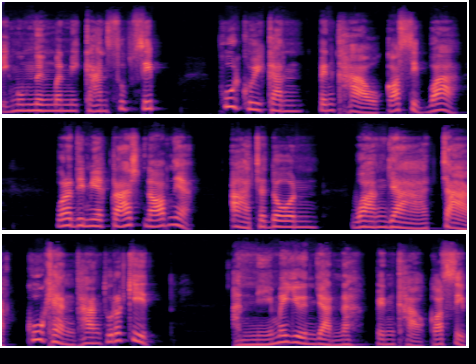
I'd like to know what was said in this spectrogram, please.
อีกมุมหนึ่งมันมีการซุบซิบ พูดคุยกันเป็นข่าวก็สิบว่าวลาดิเมียร์กราชนอฟเนี่ย อาจจะโดนวางยาจากคู่แข่งทางธุรกิจ อันนี้ไม่ยืนยันนะ เป็นข่าวก็สิบ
